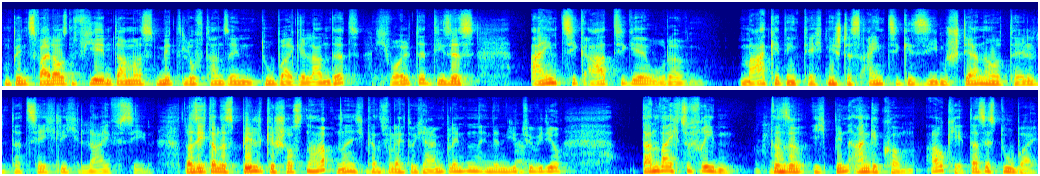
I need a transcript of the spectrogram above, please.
und bin 2004 eben damals mit Lufthansa in Dubai gelandet. Ich wollte dieses einzigartige oder marketingtechnisch das einzige Sieben-Sterne-Hotel tatsächlich live sehen. Als ich dann das Bild geschossen habe, ne, ich kann es vielleicht euch einblenden in den YouTube-Video, dann war ich zufrieden. Okay. Dann so, ich bin angekommen. Ah, okay, das ist Dubai.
